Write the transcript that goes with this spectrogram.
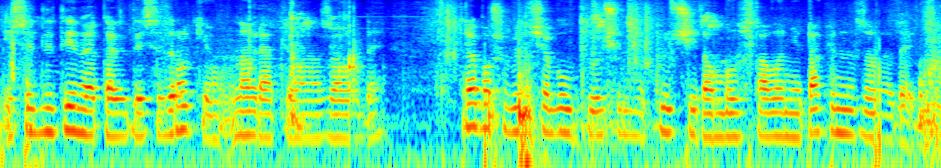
Якщо дитина якась 10 років, навряд ли вона заведе. Треба, щоб він ще був включений, ключі там був вставлені, так він не заведеться.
